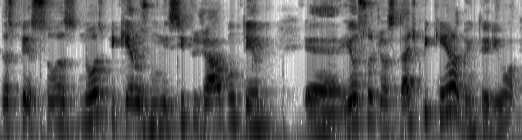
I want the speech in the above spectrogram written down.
das pessoas nos pequenos municípios já há algum tempo. É, eu sou de uma cidade pequena do interior,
